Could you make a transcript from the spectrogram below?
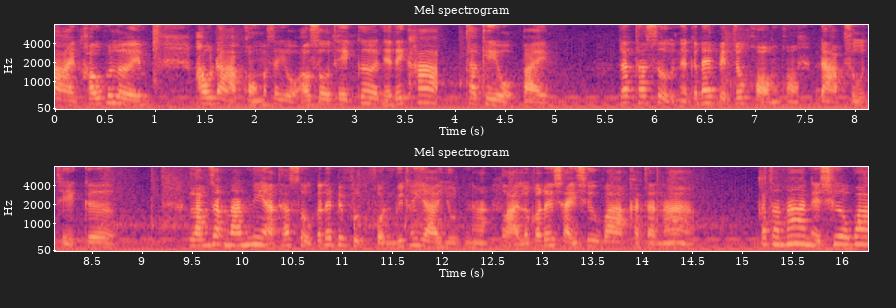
ตายเขาก็เลย เอาดาบของมาซาโยเอาโซเทเกอร์เนี่ยได้ฆ่าทาเคโอไป แล้วทัตสุเนี่ยก็ได้เป็นเจ้าของของดาบโซเทเกอร์หลังจากนั้นเนี่ยทัตสุก็ได้ไปฝึกฝนวิทยายุทธนะหลายแล้วก็ได้ใช้ชื่อว่าคาตาน่าคาตาน่าเนี่ยเชื่อว่า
